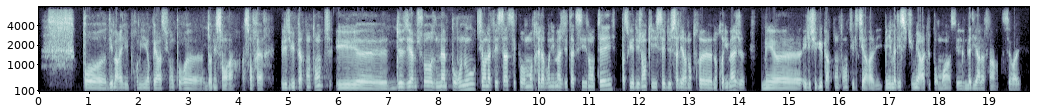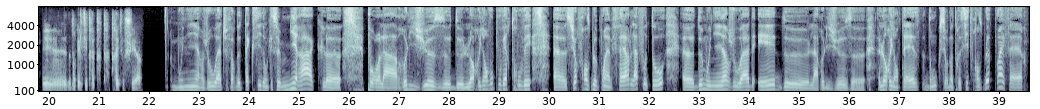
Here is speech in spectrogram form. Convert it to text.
pour démarrer les premières opérations pour donner son rein à son frère. Il est hyper contente. Et euh, deuxième chose, même pour nous, si on a fait ça, c'est pour montrer la bonne image des taxis nantais, parce qu'il y a des gens qui essayent de salir notre notre image. Mais euh, il est hyper contente, il était ravi. Mais il m'a dit c'est un miracle pour moi. Il me l'a dit à la fin, c'est vrai. Et euh, donc il était très très très, très touché. Hein. Mounir Jouad, chauffeur de taxi, donc ce miracle pour la religieuse de Lorient. Vous pouvez retrouver euh, sur francebleu.fr la photo euh, de Mounir Jouad et de la religieuse euh, lorientaise, donc sur notre site francebleu.fr.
